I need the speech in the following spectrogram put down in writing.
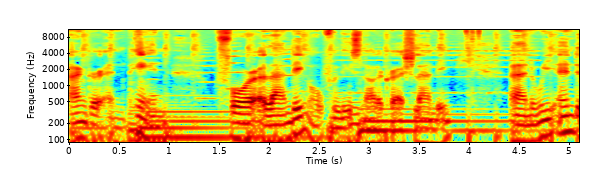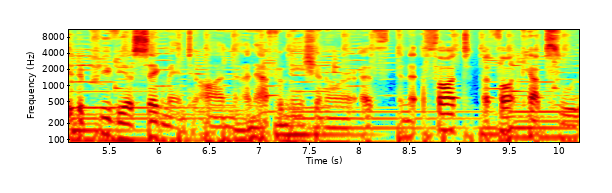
anger and pain for a landing. Hopefully, it's not a crash landing. And we ended the previous segment on an affirmation or a, th- a thought, a thought capsule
